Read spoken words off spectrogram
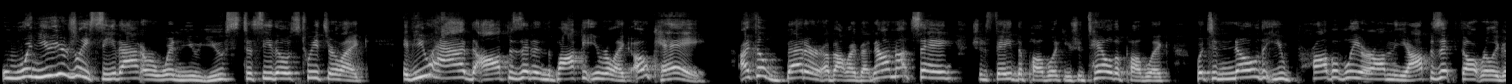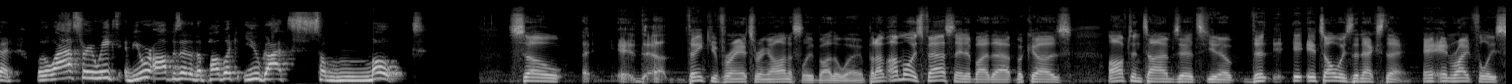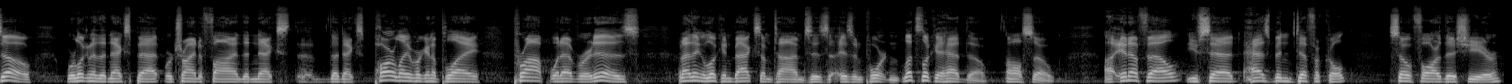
When you usually see that, or when you used to see those tweets, you're like, if you had the opposite in the pocket, you were like, okay, I feel better about my bet. Now, I'm not saying should fade the public, you should tail the public, but to know that you probably are on the opposite felt really good. Well, the last three weeks, if you were opposite of the public, you got smoked. So, uh, uh thank you for answering honestly, by the way. But I'm, I'm always fascinated by that because oftentimes it's you know th- it's always the next thing, and, and, rightfully so. We're looking at the next bet. We're trying to find the next uh, the next parlay we're going to play, prop, whatever it is. But I think looking back sometimes is is important. Let's look ahead though. Also, uh, NFL you said has been difficult so far this year,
